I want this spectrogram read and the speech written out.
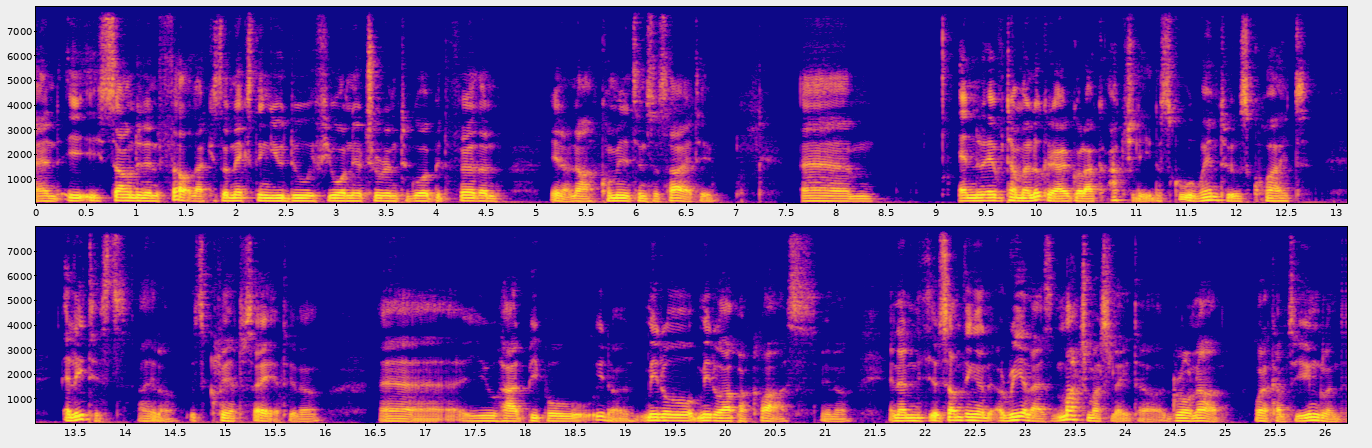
and it, it, sounded and felt like it's the next thing you do if you want your children to go a bit further, you know, now community and society. Um, and every time I look at it, I go like, actually, the school we went to is quite elitist. You know, it's clear to say it. You know, uh, you had people, you know, middle middle upper class, you know, and then something I realized much much later, grown up, when I come to England,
